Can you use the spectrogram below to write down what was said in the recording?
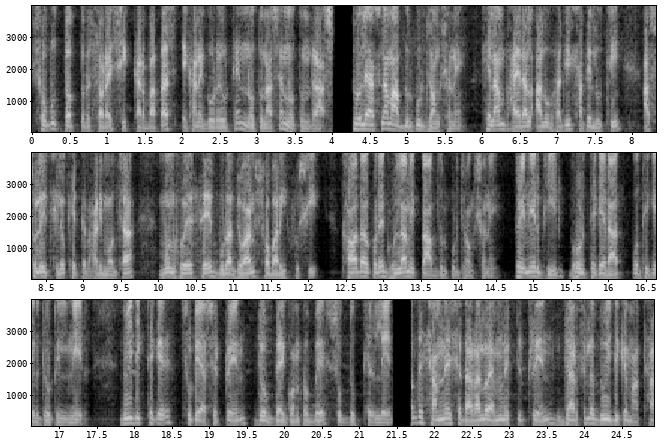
সবুজ চত্বরে ছড়ায় শিক্ষার বাতাস, এখানে গড়ে ওঠে নতুন আশা, নতুন রাস চলে আসলাম আব্দুলপুর জংশনে খেলাম ভাইরাল আলু ভাজি, সাথে লুচি। আসলেই ছিল খেতে ভারী মজা। মন হয়েছে বুড়া জোয়ান, সবারই খুশি। খাওয়া দাওয়া করে ঘুরলাম একটু আব্দুলপুর জংশনে ট্রেনের ভিড় ভোর থেকে রাত পথিকের জটিল নীর। দুই দিক থেকে ছুটে আসে ট্রেন, যোগ দেয় গন্তব্যে সুখ দুঃখের লেন। আমাদের সামনে এসে দাঁড়াল এমন একটি ট্রেন, যার ছিল দুই দিকে মাথা।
